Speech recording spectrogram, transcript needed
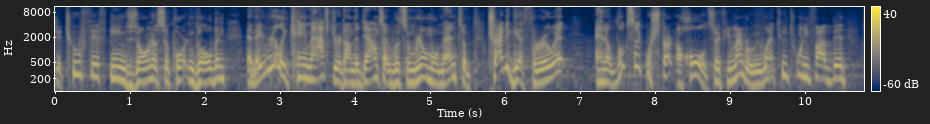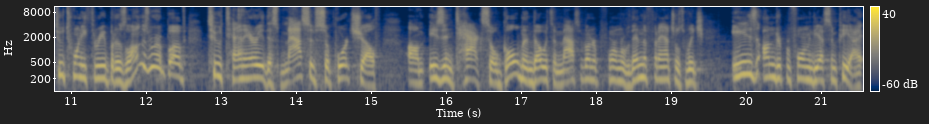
to 215 zone of support in Goldman, and they really came after it on the downside with some real momentum. Tried to get through it and it looks like we're starting to hold. So if you remember, we went 225 bid, 223, but as long as we're above 210 area, this massive support shelf, um, is intact. So Goldman, though it's a massive underperformer within the financials, which is underperforming the S&P. I,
